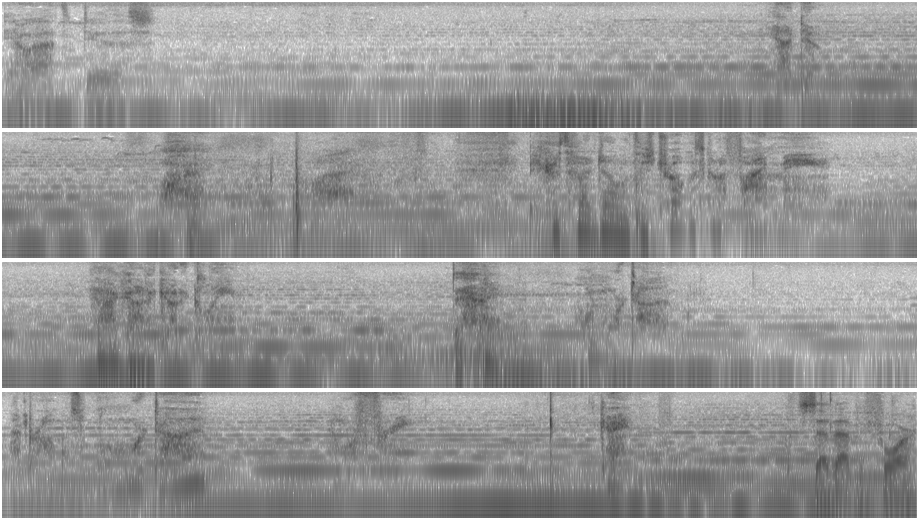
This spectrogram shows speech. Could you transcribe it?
You don't have to do this. Yeah, I do. Why? Why? Because if I'm done with this job, it's gonna find me. And I gotta cut it clean. Danny. One more time. I promise, one more time, and we're free. Okay? Said that before.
